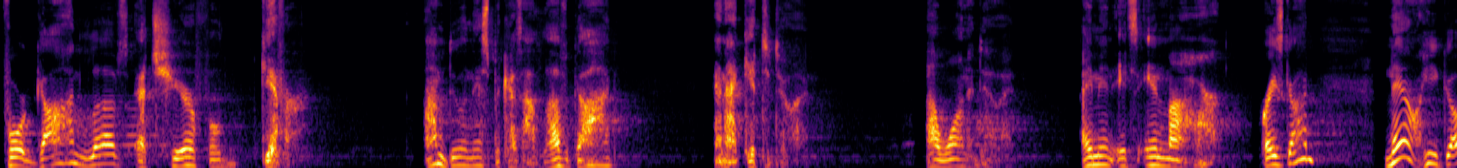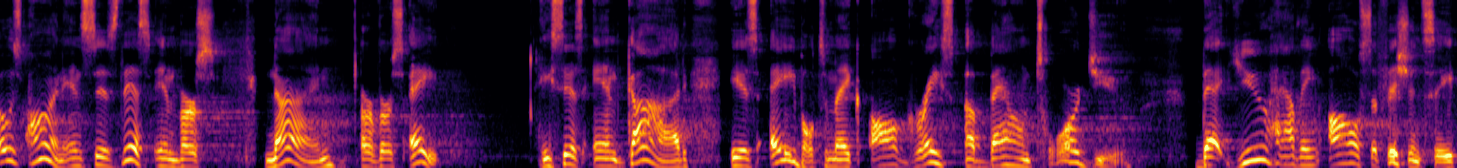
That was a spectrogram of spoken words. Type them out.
For God loves a cheerful giver. I'm doing this because I love God and I get to do it. I want to do it. Amen. It's in my heart. Praise God. Now he goes on and says this in verse 9 or verse 8. He says, And God is able to make all grace abound toward you, that you, having all sufficiency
